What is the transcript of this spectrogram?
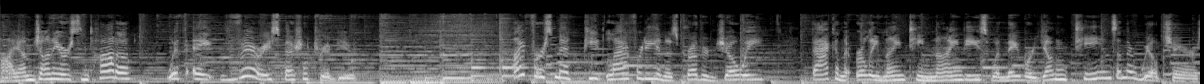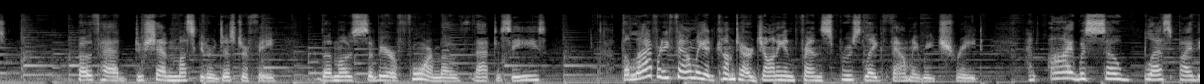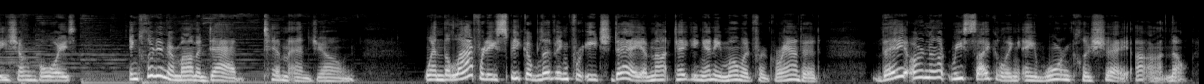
Hi, I'm Joni Eareckson with a very special tribute. I first met Pete Lafferty and his brother Joey back in the early 1990s when they were young teens in their wheelchairs. Both had Duchenne muscular dystrophy, the most severe form of that disease. The Lafferty family had come to our Joni and Friends Spruce Lake family retreat, and I was so blessed by these young boys, including their mom and dad, Tim and Joan. When the Laffertys speak of living for each day and not taking any moment for granted, they are not recycling a worn cliche. Uh-uh, no.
